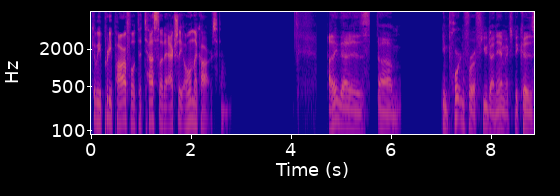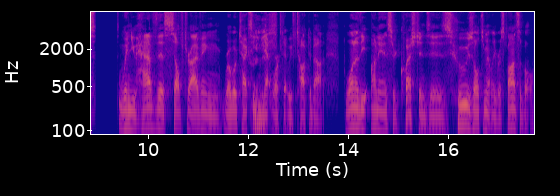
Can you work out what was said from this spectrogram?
could be pretty powerful to Tesla to actually own the cars. I think that is um, important for a few dynamics because when you have this self-driving robotaxi network that we've talked about, one of the unanswered questions is who's ultimately responsible,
